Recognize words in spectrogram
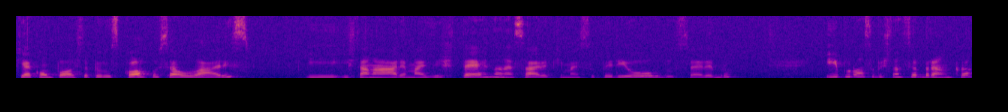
que é composta pelos corpos celulares e está na área mais externa, nessa área aqui mais superior do cérebro, e por uma substância branca,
